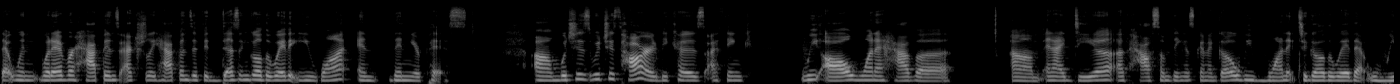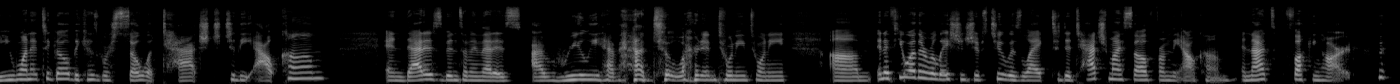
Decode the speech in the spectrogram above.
that when whatever happens actually happens if it doesn't go the way that you want and then you're pissed. Um which is which is hard because I think we all want to have a um, an idea of how something is going to go. We want it to go the way that we want it to go because we're so attached to the outcome and that has been something that is i really have had to learn in 2020 um and a few other relationships too is like to detach myself from the outcome and that's fucking hard.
